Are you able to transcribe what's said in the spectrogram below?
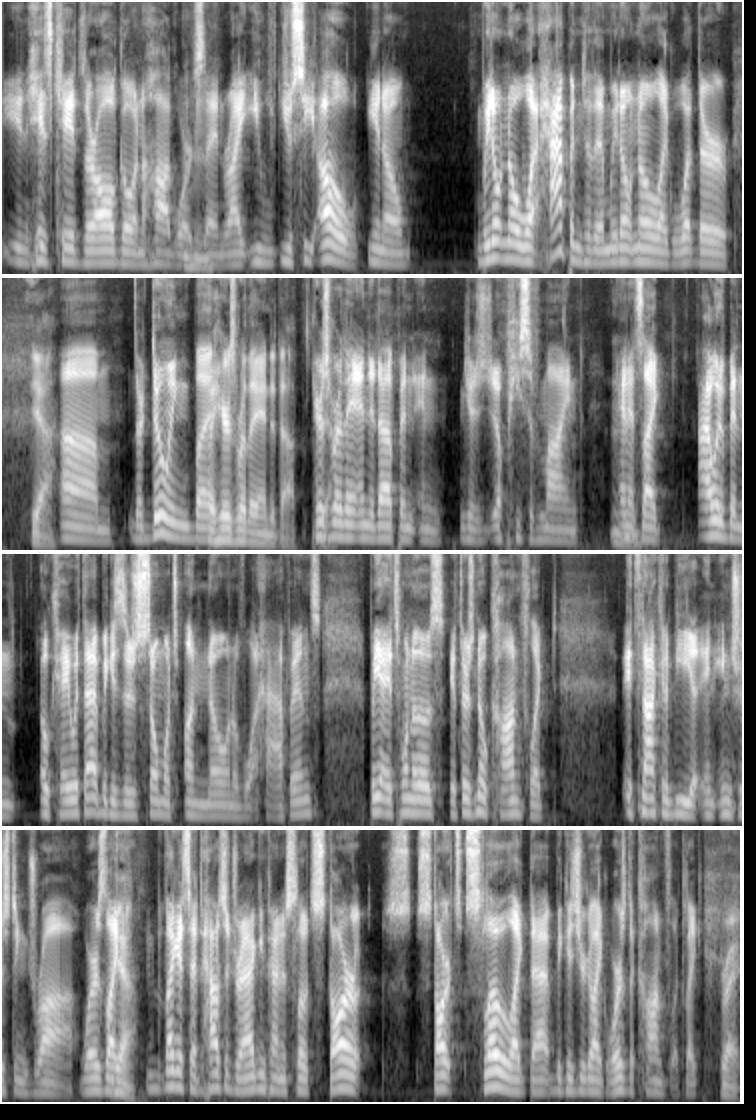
his kids they're all going to hogwarts Mm-hmm. then right you you see oh you know we don't know what happened to them we don't know like what they're Yeah. um they're doing but but here's where they ended up. here's yeah. where they ended up and, and just a peace of mind Mm-hmm. and it's like i would have been okay with that because there's so much unknown of what happens but yeah it's one of those if there's no conflict it's not going to be an interesting draw whereas like Yeah. like i said house of dragon kind of slow start starts slow like that because you're like where's the conflict like Right.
